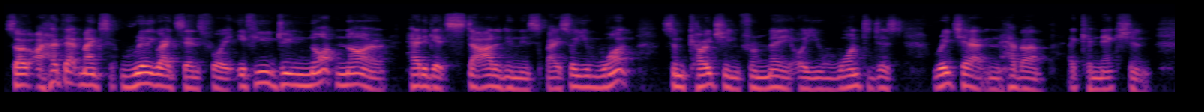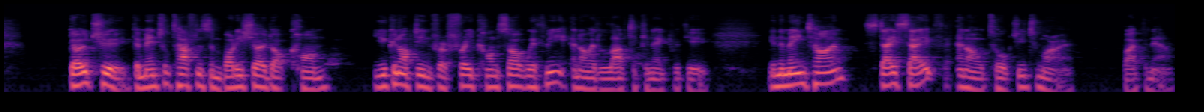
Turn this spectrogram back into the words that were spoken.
So I hope that makes really great sense for you. If you do not know how to get started in this space, or you want some coaching from me, or you want to just reach out and have a, a connection, go to the mental toughness and body show.com. You can opt in for a free consult with me, and I would love to connect with you. In the meantime, stay safe, and I will talk to you tomorrow. Bye for now.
